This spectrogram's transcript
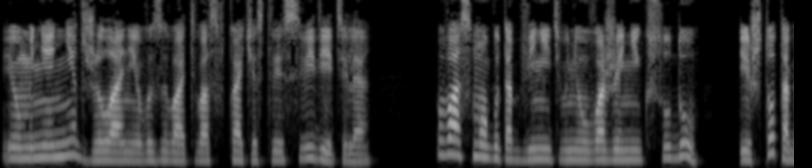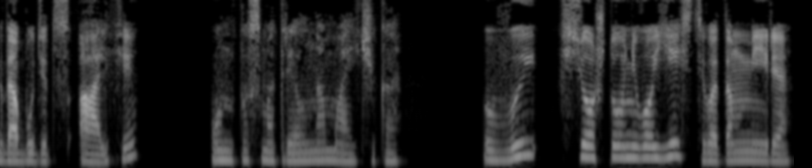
и у меня нет желания вызывать вас в качестве свидетеля. Вас могут обвинить в неуважении к суду, и что тогда будет с Альфи?» Он посмотрел на мальчика. «Вы — все, что у него есть в этом мире.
